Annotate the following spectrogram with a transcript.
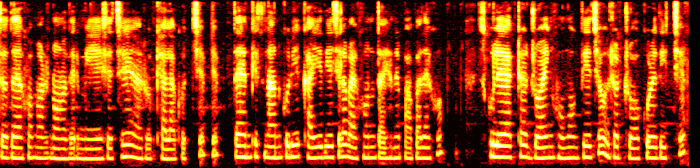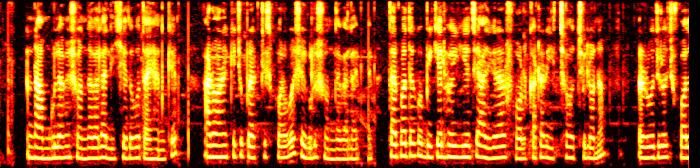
তো দেখো আমার ননদের মেয়ে এসেছে আর ও খেলা করছে। তাইহানকে স্নান করিয়ে খাইয়ে দিয়েছিলাম, এখন তাইহানের পাপা দেখো। স্কুলের একটা ড্রয়িং হোমওয়ার্ক দিয়েছে, ওইটা ড্র করে দিচ্ছে। নামগুলো আমি সন্ধ্যাবেলা লিখে দেবো তাইহানকে। আরও অনেক কিছু প্র্যাকটিস করাবো সেগুলো সন্ধ্যাবেলায়। তারপর দেখো বিকেল হয়ে গিয়েছে, আজকের আর ফল কাটার ইচ্ছা হচ্ছিল না। রোজ রোজ ফল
